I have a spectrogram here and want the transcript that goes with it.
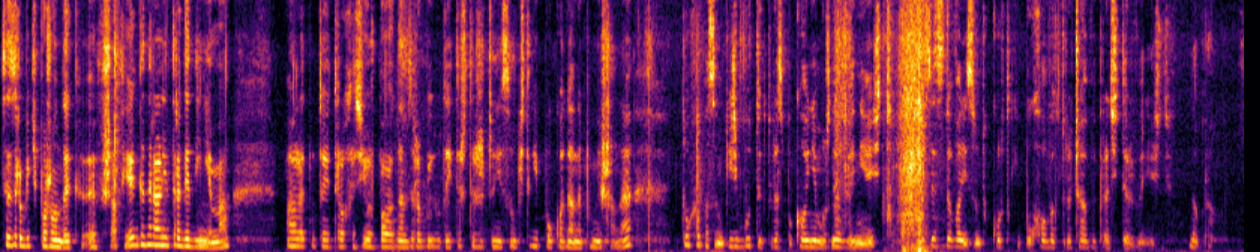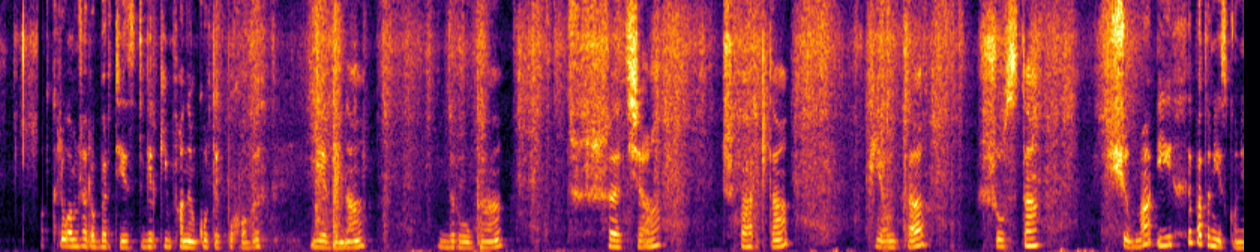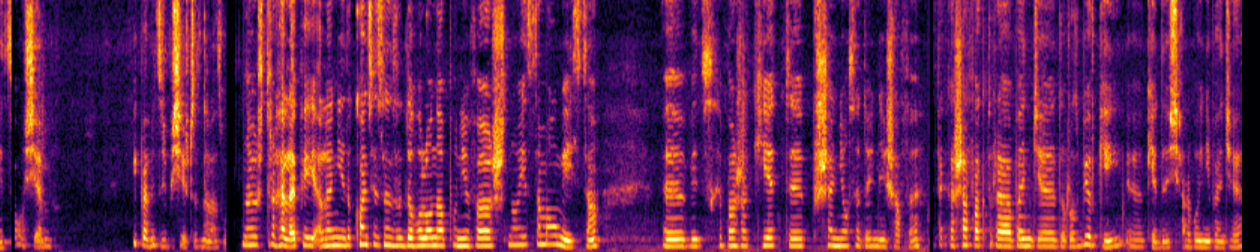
Chcę zrobić porządek e, w szafie. Generalnie tragedii nie ma, ale tutaj trochę się już bałagan zrobił. Tutaj też te rzeczy nie są jakieś takie poukładane, pomieszane. Tu chyba są jakieś buty, które spokojnie można wynieść. I zdecydowanie są tu kurtki puchowe, które trzeba wyprać i też wynieść. Dobra. Odkryłam, że Robert jest wielkim fanem kurtek puchowych. Jedna, druga, trzecia, czwarta, piąta, szósta, siódma i chyba to nie jest koniec. Osiem. I pewnie coś by się jeszcze znalazło. No już trochę lepiej, ale nie do końca jestem zadowolona, ponieważ no jest za mało miejsca. Yy, Więc chyba żakiety przeniosę do innej szafy. Taka szafa, która będzie do rozbiórki yy, kiedyś, albo i nie będzie.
